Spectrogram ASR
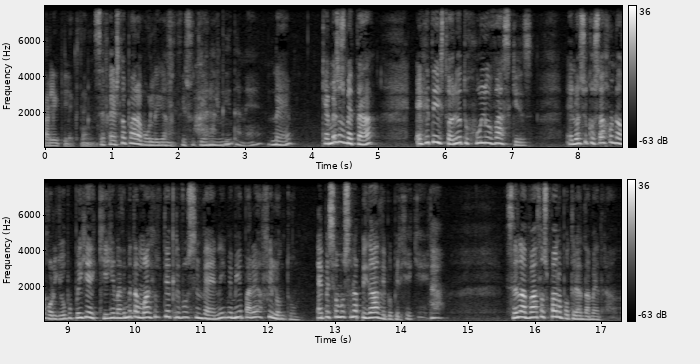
Τα λέει και η λέξη, δεν είναι. Σε ευχαριστώ πάρα πολύ για αυτή σου την. Άρα αυτή ήτανε. Ναι. Και αμέσως μετά έχετε η ιστορία του Χούλιο Βάσκες. Ενός 20χρονου αγοριού που πήγε εκεί για να δει με τα μάτια του τι ακριβώς συμβαίνει με μια παρέα φίλων του. Έπεσε όμως σε ένα πηγάδι που υπήρχε εκεί. σε ένα βάθος πάνω από 30 μέτρα.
